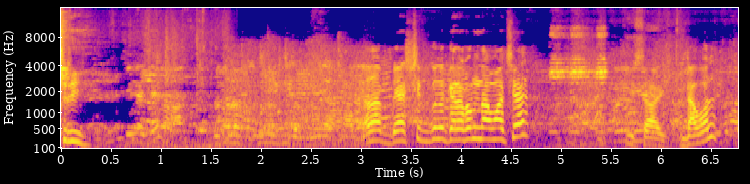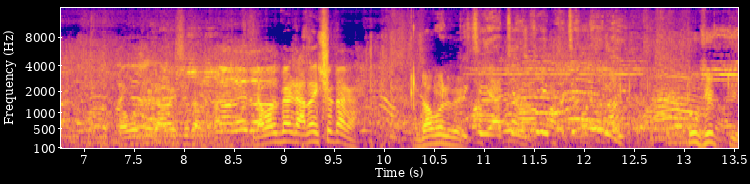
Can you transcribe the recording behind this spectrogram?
three. দাদা বেডশিটগুলো কীরকম দাম আছে? ডাবল ডাবল বেড আড়াইশো টাকা। Double bed two fifty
